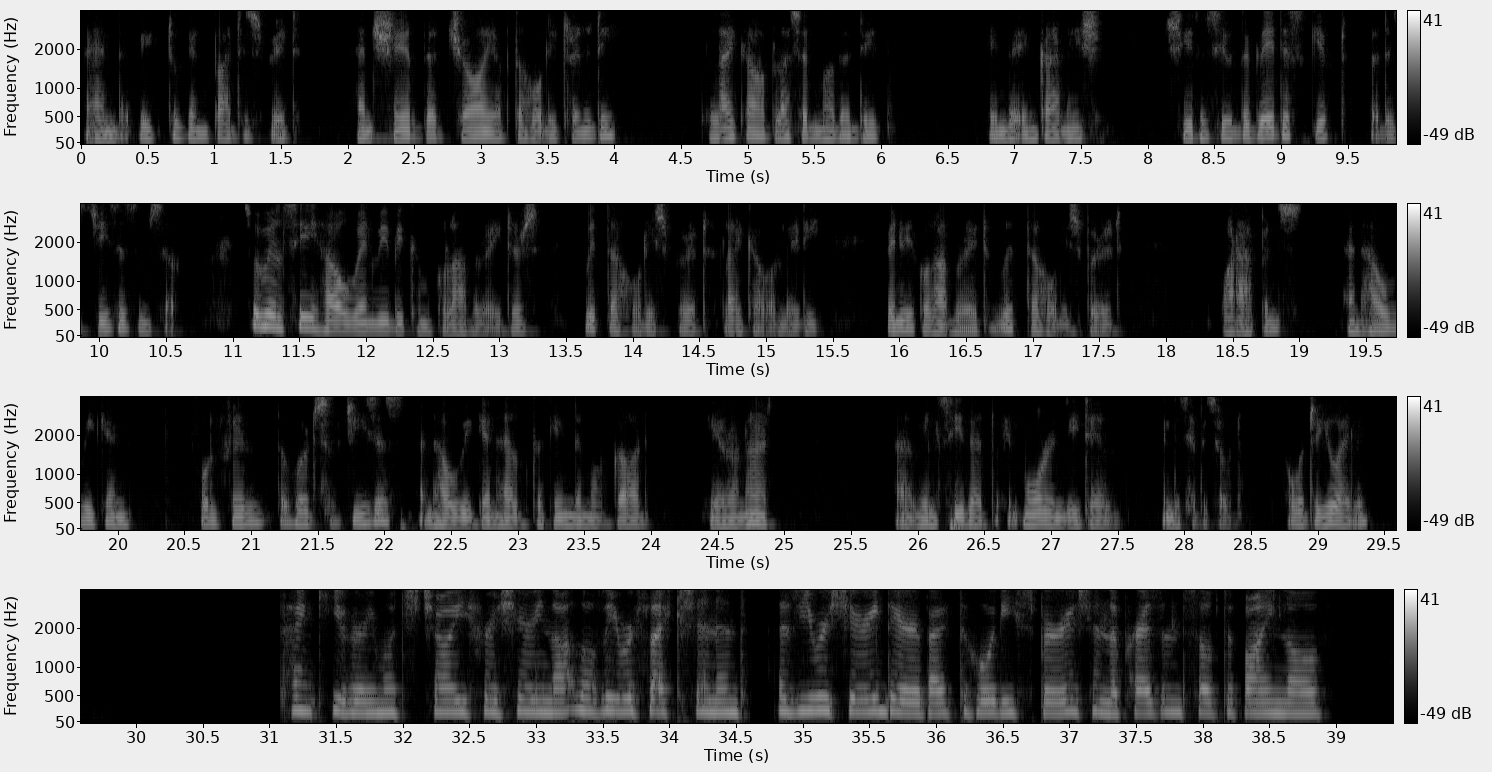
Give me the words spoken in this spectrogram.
and we too can participate and share the joy of the Holy Trinity like our Blessed Mother did in the Incarnation. She received the greatest gift, that is Jesus Himself. So we'll see how when we become collaborators with the Holy Spirit, like Our Lady, when we collaborate with the Holy Spirit, what happens and how we can fulfill the words of Jesus and how we can help the kingdom of God here on earth. Uh, we'll see that more in detail in this episode. Over to you, Eileen. Thank you very much, Joy, for sharing that lovely reflection. And as you were sharing there about the Holy Spirit and the presence of divine love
